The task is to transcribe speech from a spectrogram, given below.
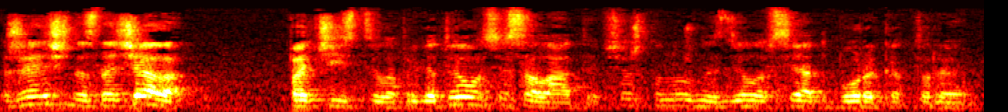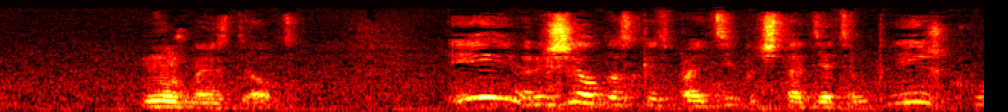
женщина сначала почистила, приготовила все салаты, все, что нужно, сделала все отборы, которые нужно сделать, и решил, так сказать, пойти почитать детям книжку,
